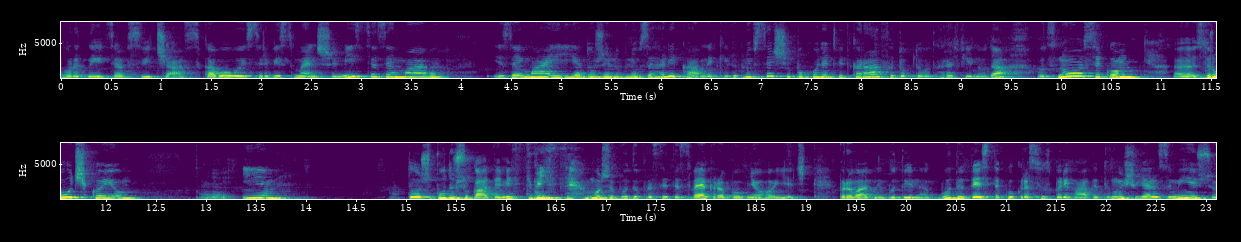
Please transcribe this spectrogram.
городниця в свій час. Кавовий сервіз менше місця займає. І займає. Я дуже люблю взагалі кавники. Люблю все, що походить від карафи, тобто от графіну, да? от з носиком, е, з ручкою. Е, І тож буду шукати місце. місце. Може, буду просити свекра, бо в нього є приватний будинок. Буду десь таку красу зберігати, тому що я розумію, що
